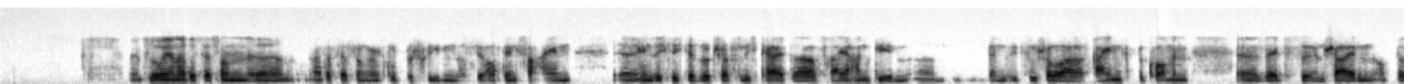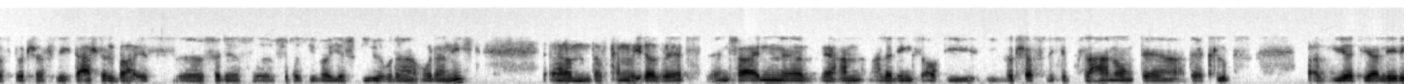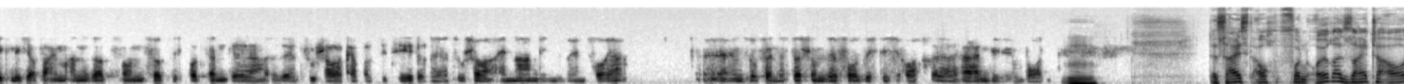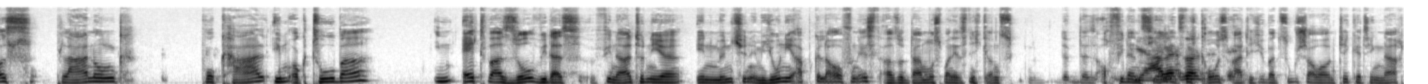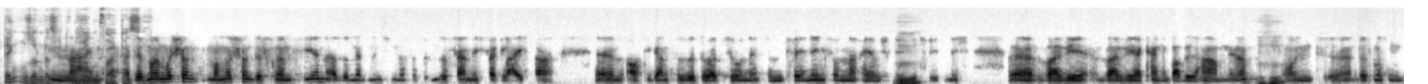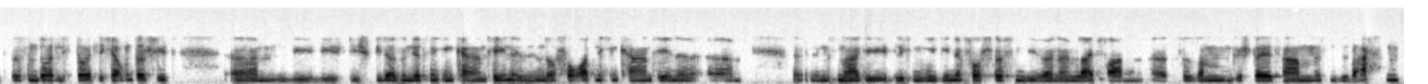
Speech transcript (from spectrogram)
Florian hat es ja schon, äh, hat das ja schon ganz gut beschrieben, dass wir auch den Verein äh, hinsichtlich der Wirtschaftlichkeit da freie Hand geben. Ähm, wenn sie Zuschauer reinbekommen, äh, selbst zu entscheiden, ob das wirtschaftlich darstellbar ist äh, für das äh, für das jeweilige Spiel oder oder nicht. Ähm, das kann jeder selbst entscheiden. Äh, wir haben allerdings auch die, die wirtschaftliche Planung der der Clubs basiert ja lediglich auf einem Ansatz von 40 Prozent der, der Zuschauerkapazität oder der Zuschauereinnahmen gegenüber dem Vorjahr. Äh, insofern ist das schon sehr vorsichtig auch äh, herangegeben worden. Mhm. Das heißt auch von eurer Seite aus Planung Pokal im Oktober in etwa so, wie das Finalturnier in München im Juni abgelaufen ist. Also da muss man jetzt nicht ganz, das auch finanziell ja, jetzt nicht großartig über Zuschauer und Ticketing nachdenken, sondern das wird nein, in jedem Fall also passieren. Also man muss schon, man muss schon differenzieren. Also mit München ist das insofern nicht vergleichbar. Ähm, auch die ganze Situation jetzt im Trainings und nachher im Spielbetrieb mhm. nicht, äh, weil wir, weil wir ja keine Bubble haben, ja. Mhm. Und äh, das muss ein, das ist ein deutlich deutlicher Unterschied ähm, die, die, die Spieler sind jetzt nicht in Quarantäne, sie sind auch vor Ort nicht in Quarantäne. Ähm, sie müssen halt die üblichen Hygienevorschriften, die wir in einem Leitfaden äh, zusammengestellt haben, müssen sie beachten.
